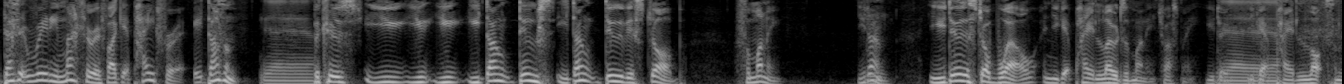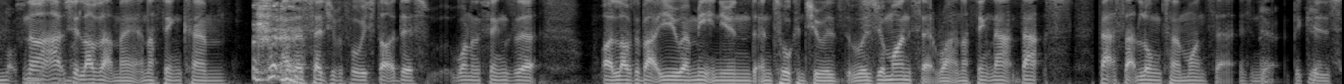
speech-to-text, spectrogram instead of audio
does it really matter if I get paid for it? It doesn't Yeah, yeah, yeah. because you you you you don't do you don't do this job for money. You don't. Mm. You do this job well, and you get paid loads of money. Trust me, you do. Yeah, you yeah, get yeah. paid lots and lots. And No, lots I of absolutely love that, mate. And I think, um, as I said to you before we started this, one of the things that I loved about you and meeting you and, and talking to you was, was your mindset, right? And I think that that's that's that long term mindset, isn't it? Because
